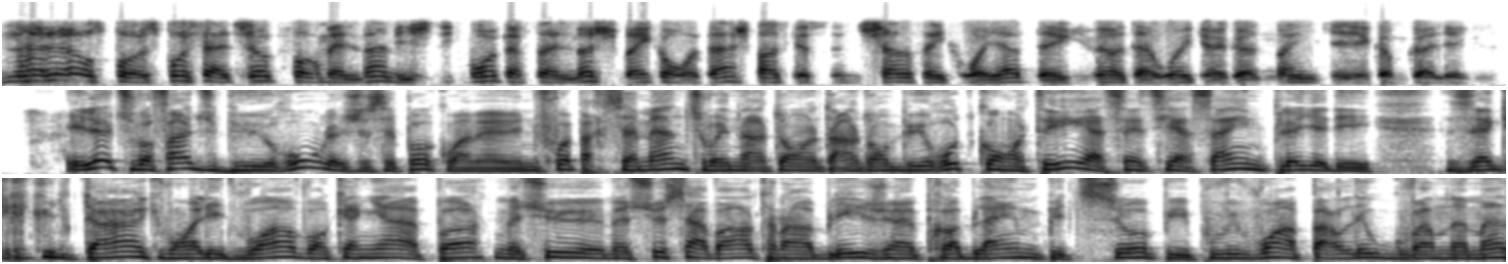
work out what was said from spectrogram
Non, non, c'est pas, pas sa job formellement, mais je dis que moi, personnellement, je suis bien content. Je pense que c'est une chance incroyable d'arriver à Ottawa avec un gars de même qui est comme collègue. Et là, tu vas faire du bureau, là, je sais pas quoi, mais une fois par semaine, tu vas être dans ton, dans ton bureau de comté à Saint-Hyacinthe, puis là, il y a des agriculteurs qui vont aller te voir, vont cogner à la porte. Monsieur, monsieur Savard Tremblay, j'ai un problème, puis tout ça, puis pouvez-vous en parler au gouvernement?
